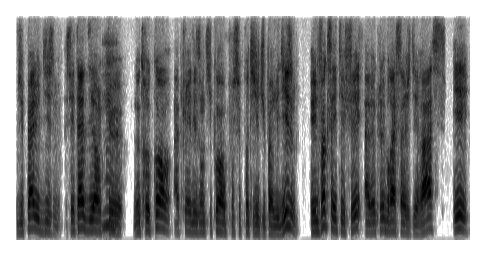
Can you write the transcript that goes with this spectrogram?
du paludisme. C'est-à-dire hmm. que notre corps a créé des anticorps pour se protéger du paludisme. Et une fois que ça a été fait, avec le brassage des races et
